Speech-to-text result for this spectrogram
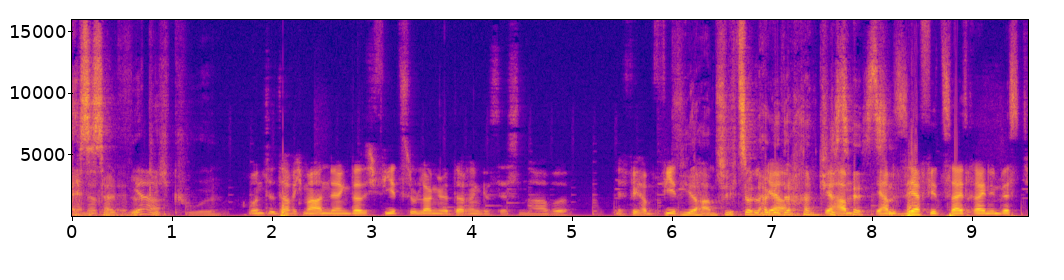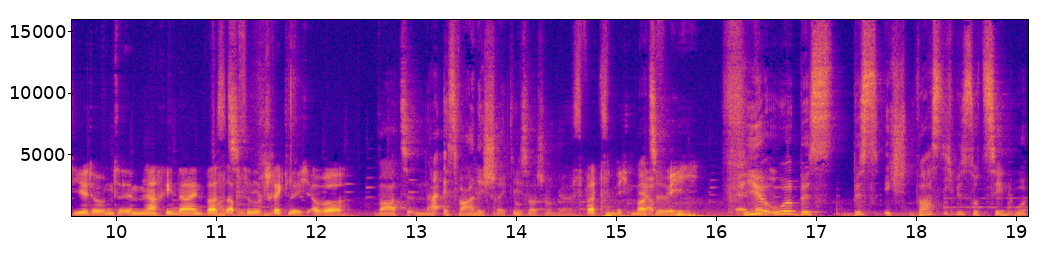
Es ist halt Generell. Ja. wirklich cool. Und darf ich mal anmerken, dass ich viel zu lange daran gesessen habe. Wir haben viel Wir haben viel zu lange ja, daran wir haben, gesessen. wir haben sehr viel Zeit rein investiert und im Nachhinein war es Warte. absolut schrecklich, aber Warte, nein, es war nicht schrecklich, es war schon geil. es war ziemlich Warte. nervig. 4 Uhr bis, bis, ich, war es nicht bis so 10 Uhr?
